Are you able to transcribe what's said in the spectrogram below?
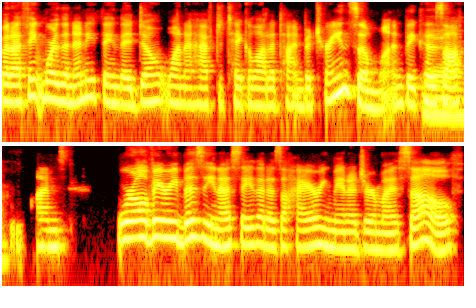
But I think more than anything, they don't want to have to take a lot of time to train someone because Yeah. oftentimes we're all very busy. And I say that as a hiring manager myself.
